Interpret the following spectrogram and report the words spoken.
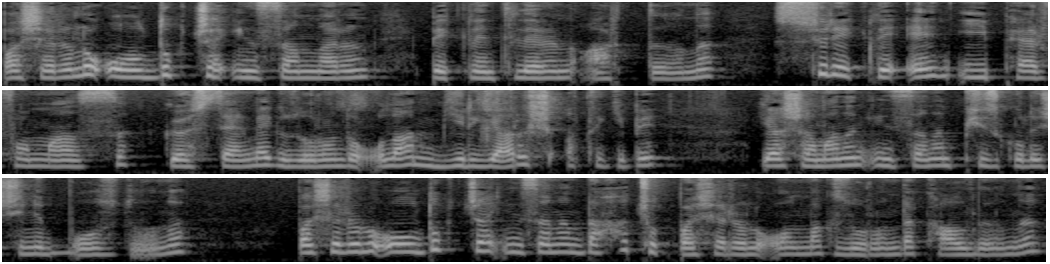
başarılı oldukça insanların beklentilerinin arttığını, sürekli en iyi performansı göstermek zorunda olan bir yarış atı gibi yaşamanın insanın psikolojisini bozduğunu, başarılı oldukça insanın daha çok başarılı olmak zorunda kaldığını,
